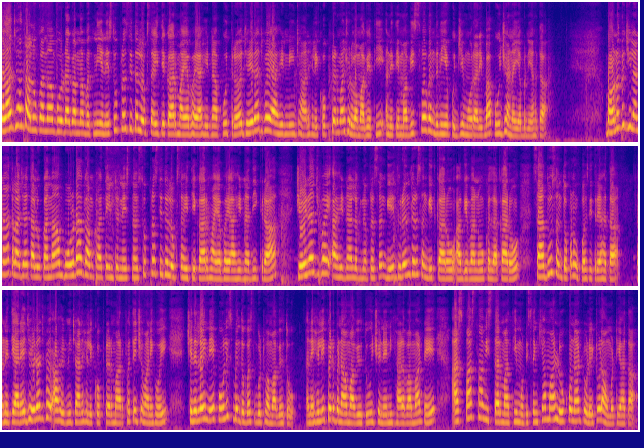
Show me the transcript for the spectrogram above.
તળાજા તાલુકાના બોરડા ગામના વતની અને સુપ્રસિદ્ધ લોક સાહિત્યકાર માયાભાઈ આહિરના પુત્ર જયરાજભાઈ આહિરની જાન હેલિકોપ્ટરમાં જોડવામાં આવી હતી અને તેમાં વિશ્વ વંદનીય પૂજ્ય મોરારી બાપુ જાનૈયા બન્યા હતા. ભાવનગર જિલ્લાના તળાજા તાલુકાના બોરડા ગામ ખાતે ઇન્ટરનેશનલ સુપ્રસિદ્ધ લોક સાહિત્યકાર માયાભાઈ આહિરના દીકરા જયરાજભાઈ આહિરના લગ્ન પ્રસંગે ધુરંધર સંગીતકારો, આગેવાનો, કલાકારો, સાધુ સંતો પણ ઉપસ્થિત રહ્યા હતા. અને ત્યારે જયરાજભાઈ આહિરની જાન હેલિકોપ્ટર મારફતે જવાની હોય, જેને લઈને પોલીસ બંદોબસ્ત ગોઠવવામાં આવ્યો હતો અને હેલિપેડ બનાવવામાં આવ્યું હતું, જેને નિહાળવા માટે આસપાસના વિસ્તારમાંથી મોટી સંખ્યામાં લોકોના ટોળે ટોળા ઉમટ્યા હતા.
